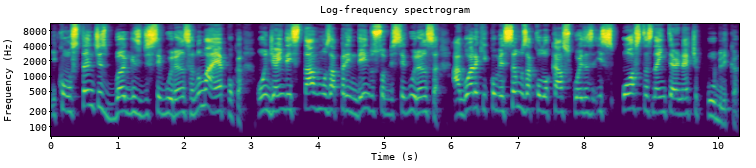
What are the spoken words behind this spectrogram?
e constantes bugs de segurança numa época onde ainda estávamos aprendendo sobre segurança, agora que começamos a colocar as coisas expostas na internet pública.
